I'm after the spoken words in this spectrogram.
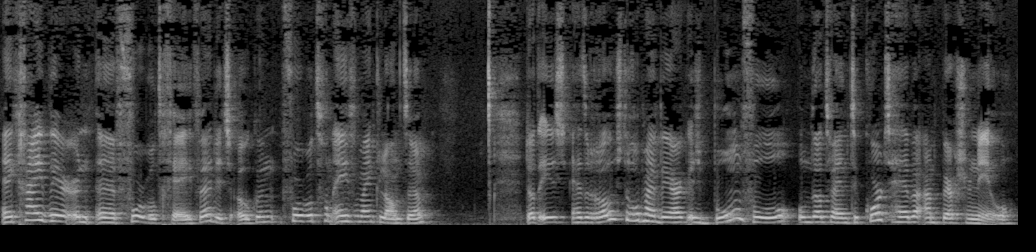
En ik ga je weer een uh, voorbeeld geven. Dit is ook een voorbeeld van een van mijn klanten. Dat is het rooster op mijn werk is bomvol omdat wij een tekort hebben aan personeel.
